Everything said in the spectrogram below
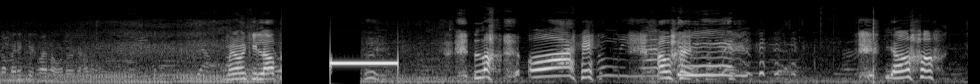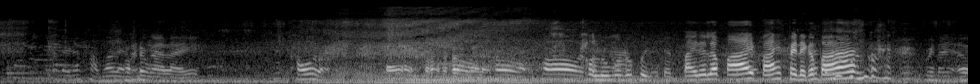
เราไม่ได้คิดไว้หรอกเลยนะครับๆไม่ต้องคิดแล้วรอโอ้ยเอาไปยอเขาทำงานอะไร เขาเหรอพ่อพ่อพ่ออะไรพ่อพ่อเขารู้ว่าเราคุยกันไปได้แล้วไปไปไปไหนก็ไปไม่ได้เออ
